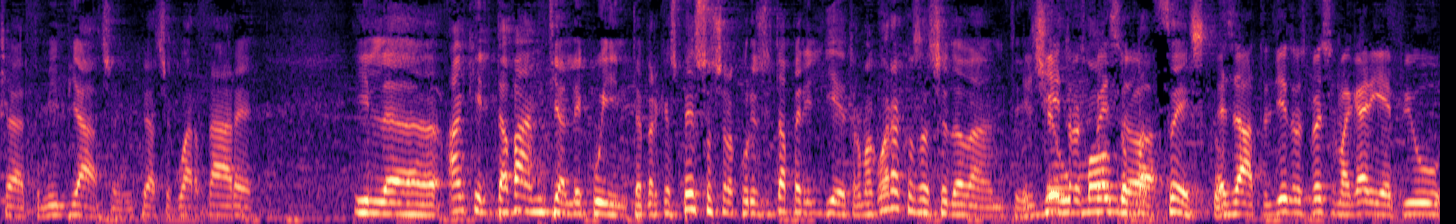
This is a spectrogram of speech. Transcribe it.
certo, mi piace, mi piace guardare il, eh, anche il davanti alle quinte, perché spesso c'è la curiosità per il dietro, ma guarda cosa c'è davanti. Il c'è dietro un mondo spesso, pazzesco. Esatto, il dietro spesso magari è, più,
